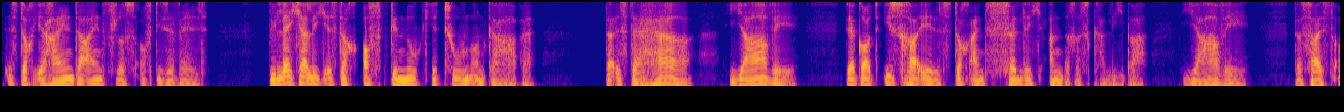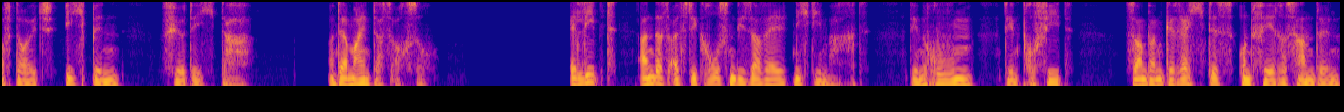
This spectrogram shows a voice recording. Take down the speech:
ist doch ihr heilender Einfluss auf diese Welt. Wie lächerlich ist doch oft genug ihr Tun und Gabe. Da ist der Herr, Yahweh, der Gott Israels, doch ein völlig anderes Kaliber. Yahweh, das heißt auf Deutsch, ich bin für dich da. Und er meint das auch so. Er liebt, anders als die Großen dieser Welt, nicht die Macht, den Ruhm, den Profit, sondern gerechtes und faires Handeln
